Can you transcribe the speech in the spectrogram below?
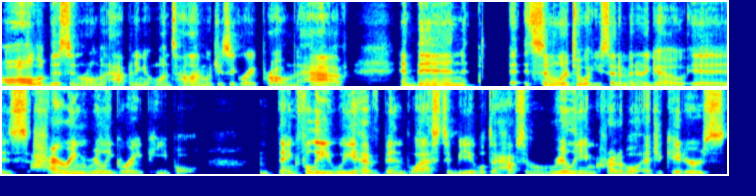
all of this enrollment happening at one time, which is a great problem to have. And then uh, it's similar to what you said a minute ago is hiring really great people. Thankfully, we have been blessed to be able to have some really incredible educators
